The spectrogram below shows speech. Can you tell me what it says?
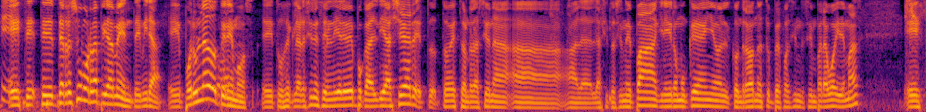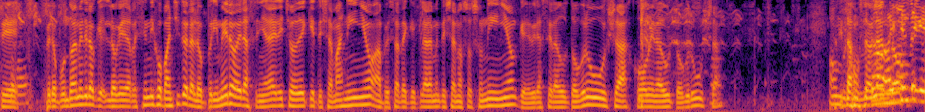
Este, te, te resumo rápidamente. Mira, eh, por un lado tenemos eh, tus declaraciones en el diario de época del día de ayer, eh, to- todo esto en relación a, a- a la, la situación de Punk, Negro Muqueño, el contrabando de estupefacientes en Paraguay y demás. Este, pero puntualmente lo que, lo que recién dijo Panchito era lo primero era señalar el hecho de que te llamás niño, a pesar de que claramente ya no sos un niño, que debería ser adulto grulla, joven adulto grulla. Hombre, Estamos No, hablando. hay gente que,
